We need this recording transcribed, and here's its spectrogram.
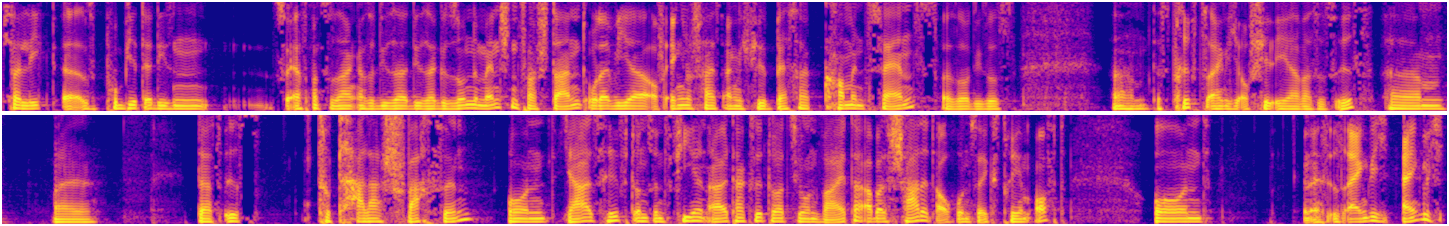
zerlegt, also probiert er diesen zuerst mal zu sagen, also dieser, dieser gesunde Menschenverstand oder wie er auf Englisch heißt eigentlich viel besser Common Sense, also dieses, ähm, das trifft es eigentlich auch viel eher, was es ist, ähm, weil das ist totaler Schwachsinn und ja, es hilft uns in vielen Alltagssituationen weiter, aber es schadet auch uns extrem oft. Und es ist eigentlich, eigentlich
